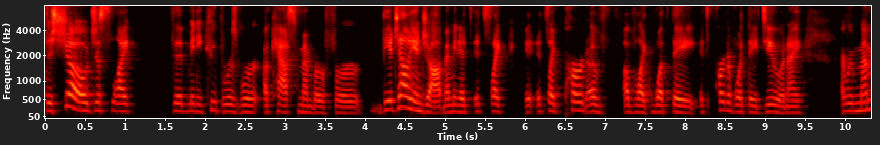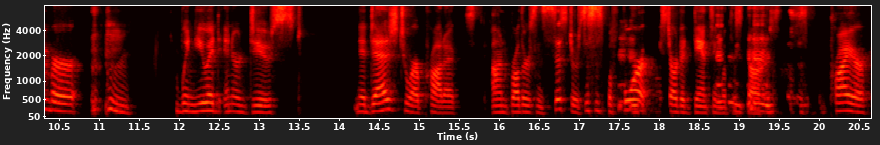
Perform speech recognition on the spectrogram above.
the show, just like the Mini Coopers were a cast member for the Italian job. I mean, it's, it's like, it's like part of, of like what they, it's part of what they do. And I, I remember when you had introduced Nadej to our products on Brothers and Sisters. This is before mm-hmm. I started Dancing with the Stars. This is prior.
